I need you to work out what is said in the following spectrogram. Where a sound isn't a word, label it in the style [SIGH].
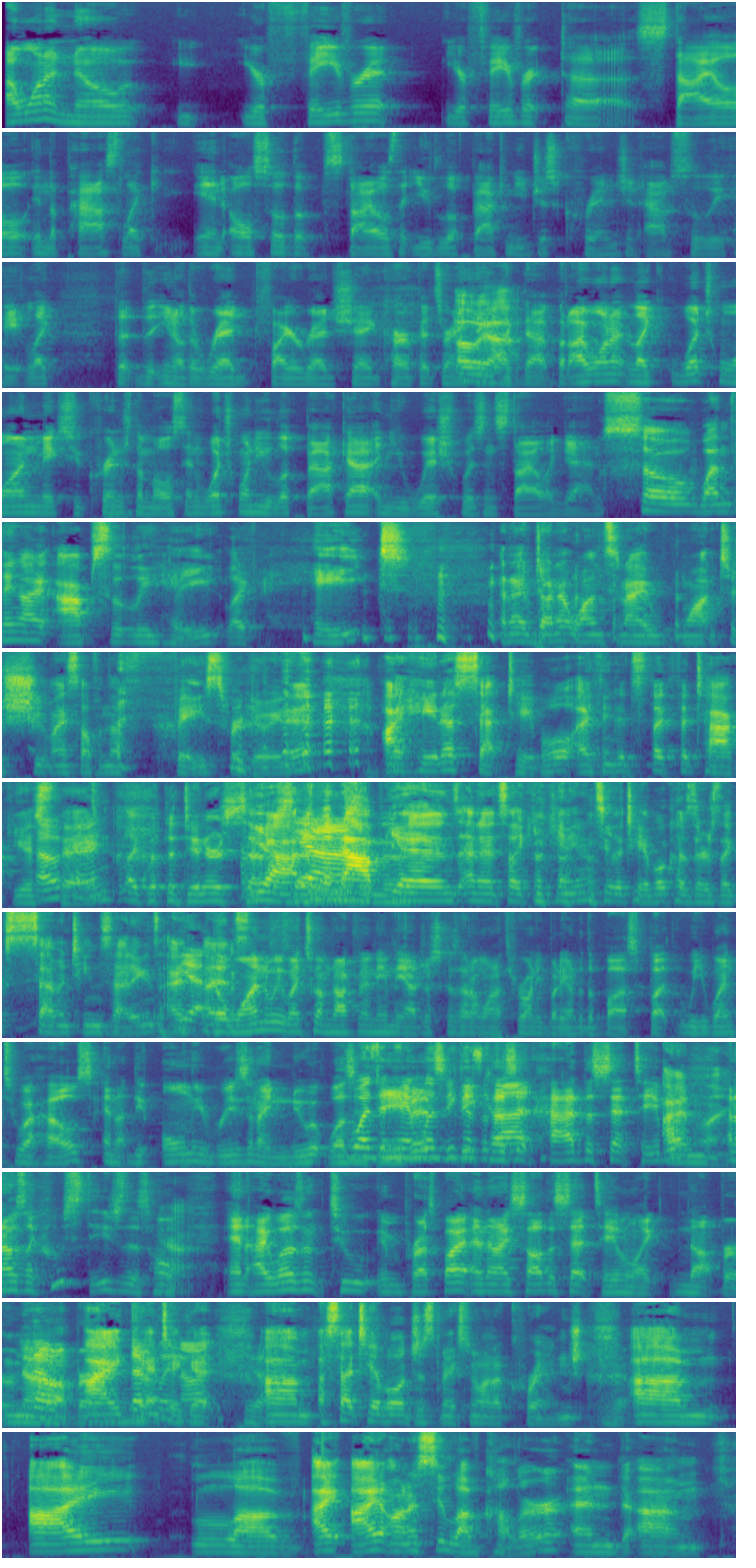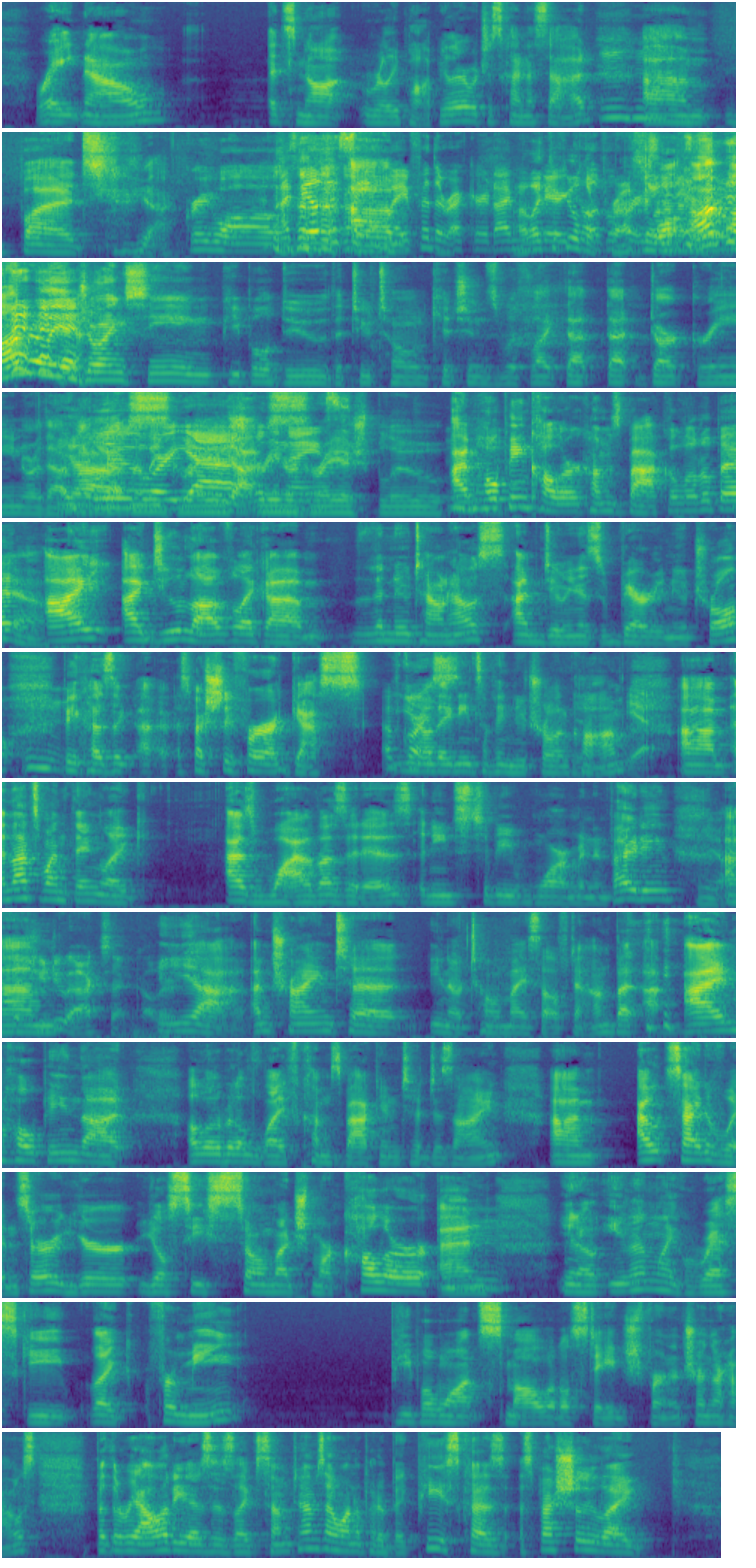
I want to know your favorite your favorite uh, style in the past, like, and also the styles that you look back and you just cringe and absolutely hate, like the, the you know the red fire red shag carpets or Oh, anything yeah. like that. But I want to like which one makes you cringe the most, and which one do you look back at and you wish was in style again? So one thing I absolutely hate, like hate, [LAUGHS] and I've done it once, and I want to shoot myself in the face for doing it. [LAUGHS] I hate a set table. I think it's like the tackiest Okay. thing. Like with the dinner set. Yeah, settings and the napkins, and it's like you can't even see the table because there's like 17 settings. I, Yeah. I The one we went to, I'm not going to name the address because I don't want to throw anybody under the bus, but we went to a house, and the only reason I knew it wasn't, Wasn't him David's was because of it had the set table, I'm and I was like, "Who staged this home?" Yeah. And I wasn't too impressed by it, and then I saw the set table, I'm like, "Not burned, No, not burned." I can't Definitely take not. it. Yeah. Um, a set table just makes me want to cringe. Um, I love. I I honestly love color, and um, right now. It's not really popular, which is kind of sad. Um, but [LAUGHS] yeah, gray walls. Mm-hmm. I feel the same Um, way for the record. I'm I like a to very feel depressed. person. Well, I'm, I'm really [LAUGHS] enjoying seeing people do the two tone kitchens with like that that dark green or that, Yeah. that Blue really or, yeah, grayish really green nice. or grayish blue. I'm hoping color comes back a little bit. Yeah. I I do love like um the new townhouse I'm doing is very neutral because uh, especially for our guests, Of you know, they need something neutral and calm. Yeah. Um, and that's one thing like as wild as it is, it needs to be warm and inviting. Yeah. But Um, you do accent colors. yeah, I'm trying to, you know, tone myself down, but I, [LAUGHS] I'm hoping that a little bit of life comes back into design. Um, outside of Windsor, you're you'll see so much more color and, you know, even like risky. Like for me, people want small little stage furniture in their house, but the reality is, is like sometimes I want to put a big piece because, especially like.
